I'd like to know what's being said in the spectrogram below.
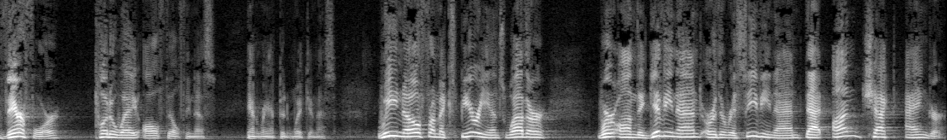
Therefore, put away all filthiness and rampant wickedness. We know from experience, whether we're on the giving end or the receiving end, that unchecked anger,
